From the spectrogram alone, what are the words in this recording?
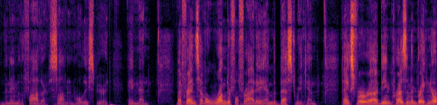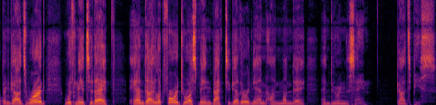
In the name of the Father, Son, and Holy Spirit. Amen. My friends, have a wonderful Friday and the best weekend. Thanks for uh, being present and breaking open God's Word with me today. And I look forward to us being back together again on Monday and doing the same. God's peace.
